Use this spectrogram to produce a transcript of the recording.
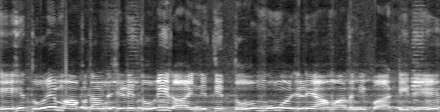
ਇਹ ਦੋਹਰੇ ਮਾਪਦੰਡ ਜਿਹੜੀ ਦੋਹਰੀ ਰਾਜਨੀਤੀ, ਦੋ ਮੂੰਹ ਆ ਜਿਹੜੇ ਆਮ ਆਦਮੀ ਪਾਰਟੀ ਦੇ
